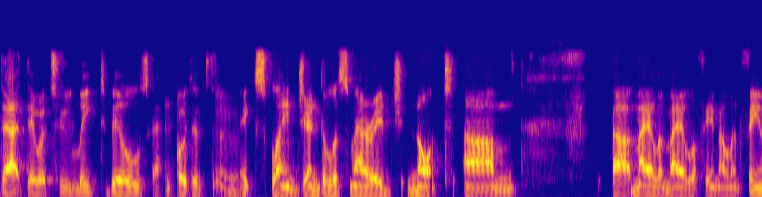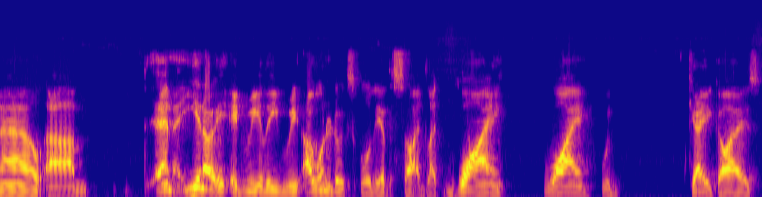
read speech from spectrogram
that there were two leaked bills, and both of them explained genderless marriage, not um, uh, male and male or female and female. Um, and you know, it, it really, re- I wanted to explore the other side, like why, why would gay guys,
